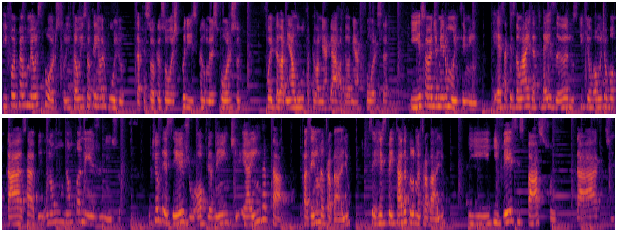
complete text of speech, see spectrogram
E foi pelo meu esforço. Então, isso eu tenho orgulho da pessoa que eu sou hoje por isso, pelo meu esforço. Foi pela minha luta, pela minha garra, pela minha força. E isso eu admiro muito em mim. Essa questão, ai, daqui 10 anos, que que eu, onde eu vou estar, sabe? Eu não, não planejo nisso. O que eu desejo, obviamente, é ainda estar tá fazendo o meu trabalho, ser respeitada pelo meu trabalho e, e ver esse espaço da arte,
